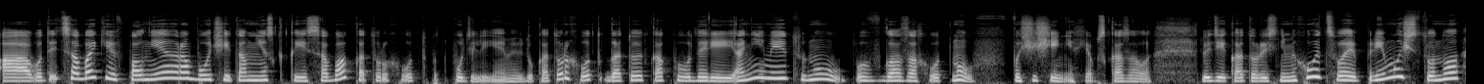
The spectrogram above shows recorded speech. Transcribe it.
А вот эти собаки вполне рабочие. Там несколько есть собак, которых вот, пудели, я имею в виду, которых вот готовят как поводырей. Они имеют, ну, в глазах вот, ну, в ощущениях, я бы сказала, людей, которые с ними ходят, свои преимущества, но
